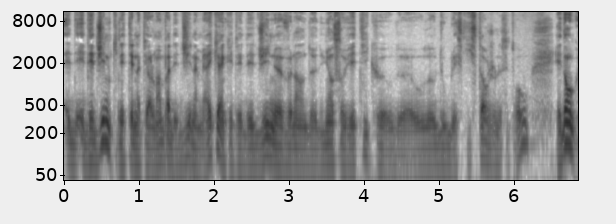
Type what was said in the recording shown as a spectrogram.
et, des jeans qui n'étaient naturellement pas des jeans américains, qui étaient des jeans venant de l'Union soviétique ou de, d'Ouzbékistan, je ne sais trop où. Et donc,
